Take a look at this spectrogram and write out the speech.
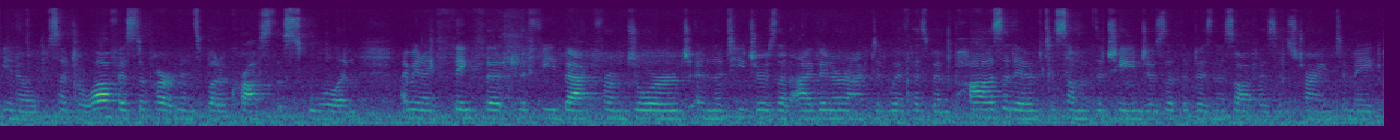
you know, central office departments, but across the school. And, I mean, I think that the feedback from George and the teachers that I've interacted with has been positive to some of the changes that the business office is trying to make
